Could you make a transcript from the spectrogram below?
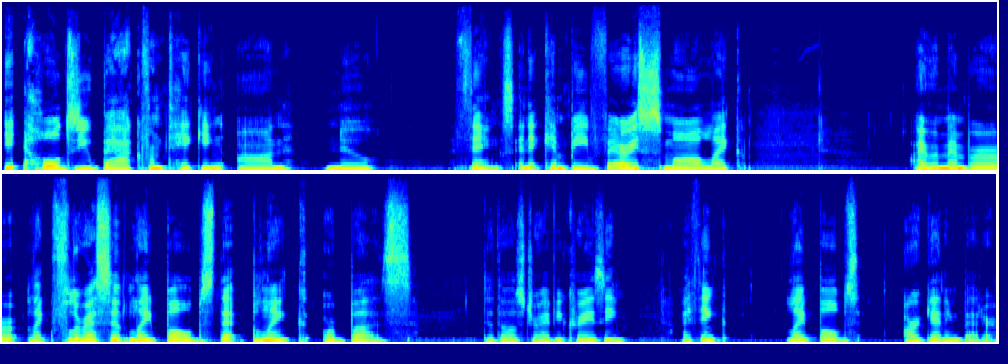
it holds you back from taking on new things. And it can be very small, like I remember like fluorescent light bulbs that blink or buzz. Do those drive you crazy? I think light bulbs are getting better.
